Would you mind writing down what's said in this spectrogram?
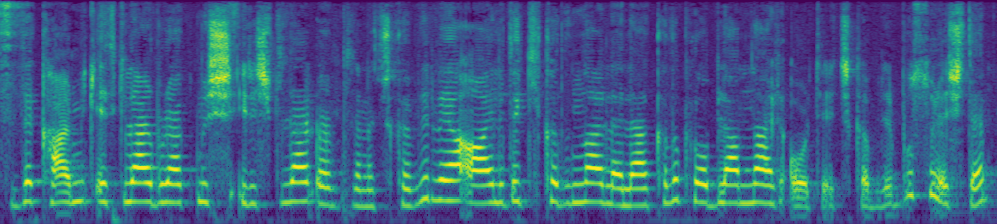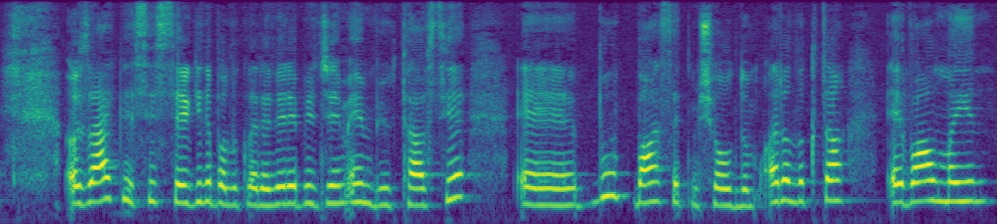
size karmik etkiler bırakmış ilişkiler ön plana çıkabilir veya ailedeki kadınlarla alakalı problemler ortaya çıkabilir. Bu süreçte özellikle siz sevgili balıklara verebileceğim en büyük tavsiye e, bu bahsetmiş olduğum aralıkta ev almayın,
